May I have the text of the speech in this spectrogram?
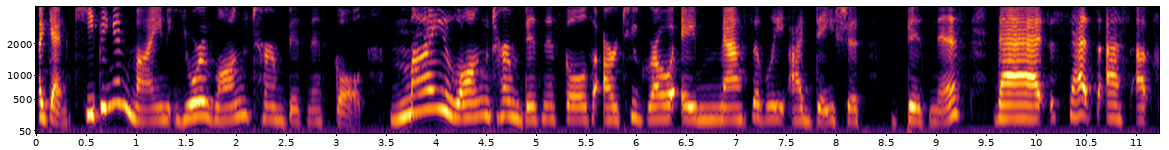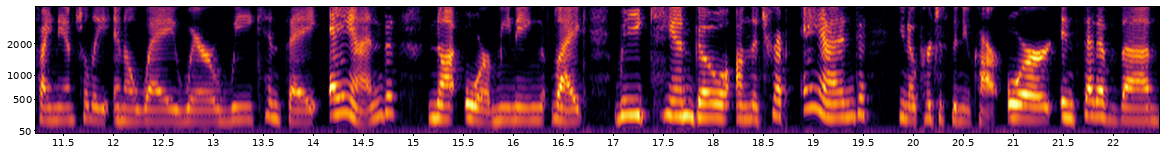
again keeping in mind your long-term business goals my long-term business goals are to grow a massively audacious business that sets us up financially in a way where we can say and not or meaning like we can go on the trip and you know purchase the new car or instead of the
